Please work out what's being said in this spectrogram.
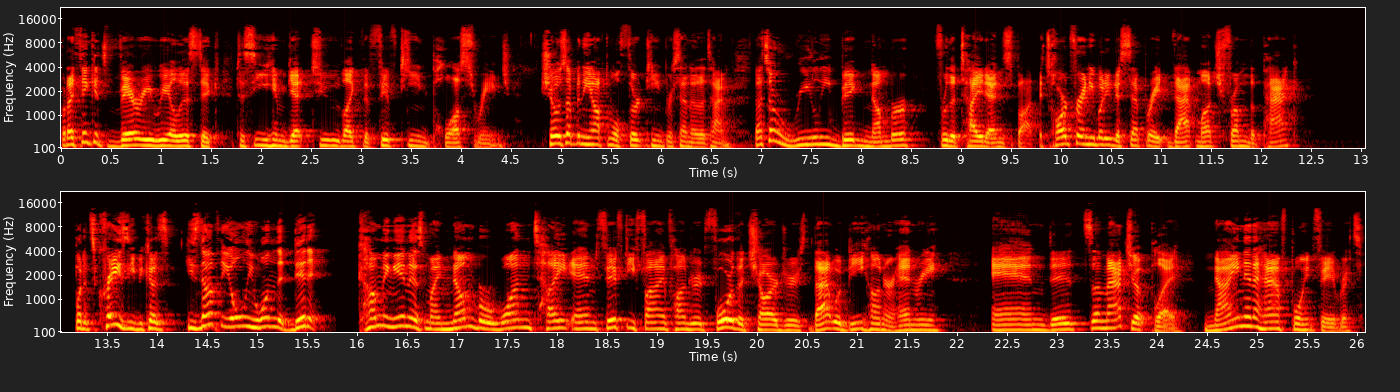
but I think it's very realistic to see him get to like the 15 plus range. Shows up in the optimal 13% of the time. That's a really big number for the tight end spot. It's hard for anybody to separate that much from the pack, but it's crazy because he's not the only one that did it. Coming in as my number one tight end, 5,500 for the Chargers, that would be Hunter Henry. And it's a matchup play. Nine and a half point favorites,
